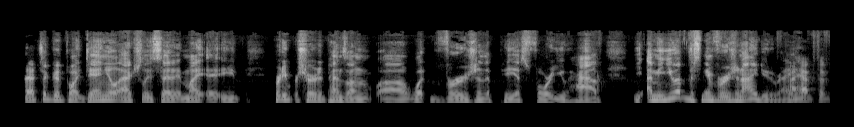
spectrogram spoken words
That's a good point. Daniel actually said it might. He pretty sure it depends on uh, what version of the PS4 you have. I mean, you have the same version I do, right? I have the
